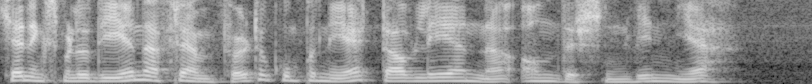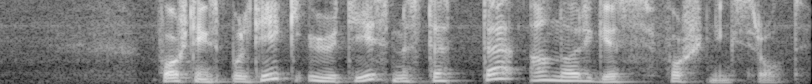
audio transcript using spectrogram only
Kjenningsmelodien er fremført og komponert av Lene Andersen Vinje. Forskningspolitikk utgis med støtte av Norges forskningsråd.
